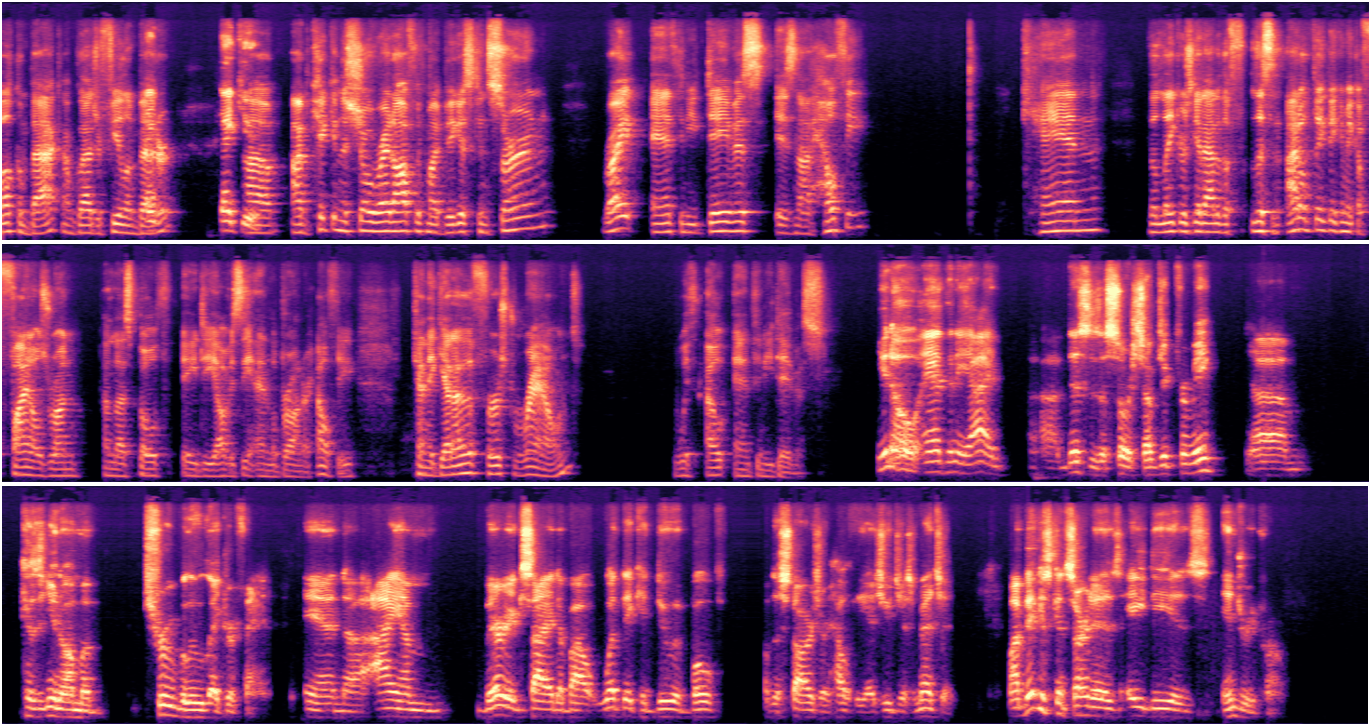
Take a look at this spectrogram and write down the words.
welcome back. I'm glad you're feeling better. Thank you. Uh, I'm kicking the show right off with my biggest concern, right? Anthony Davis is not healthy. Can the Lakers get out of the listen? I don't think they can make a finals run unless both AD obviously and LeBron are healthy. Can they get out of the first round without Anthony Davis? You know, Anthony, I uh, this is a sore subject for me because um, you know I'm a true blue Laker fan, and uh, I am very excited about what they can do if both of the stars are healthy, as you just mentioned. My biggest concern is AD is injury prone.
